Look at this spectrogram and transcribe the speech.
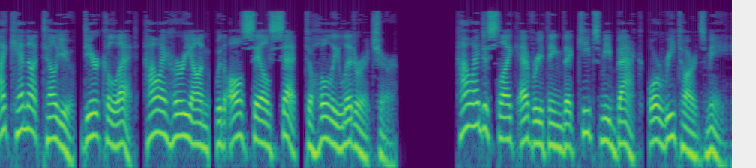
I cannot tell you, dear Colet, how I hurry on, with all sails set, to holy literature. How I dislike everything that keeps me back, or retards me.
